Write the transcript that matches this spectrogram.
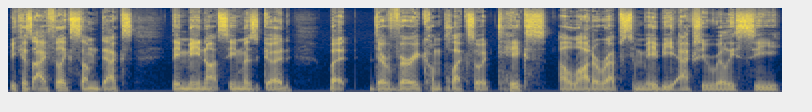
Because I feel like some decks they may not seem as good, but they're very complex. So it takes a lot of reps to maybe actually really see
